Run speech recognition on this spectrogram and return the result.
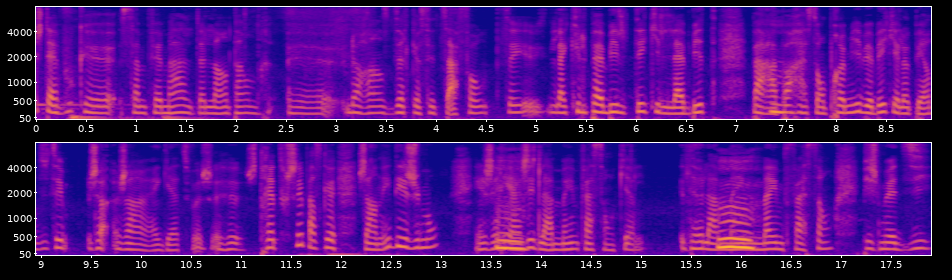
Je t'avoue que ça me fait mal de l'entendre, euh, Laurence, dire que c'est de sa faute. sais, La culpabilité qui l'habite par mm. rapport à son premier bébé qu'elle a perdu. Tu sais, genre, tu vois, je, suis très touchée parce que j'en ai des jumeaux et j'ai mm. réagi de la même façon qu'elle. De la mm. même, même façon. Puis je me dis,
